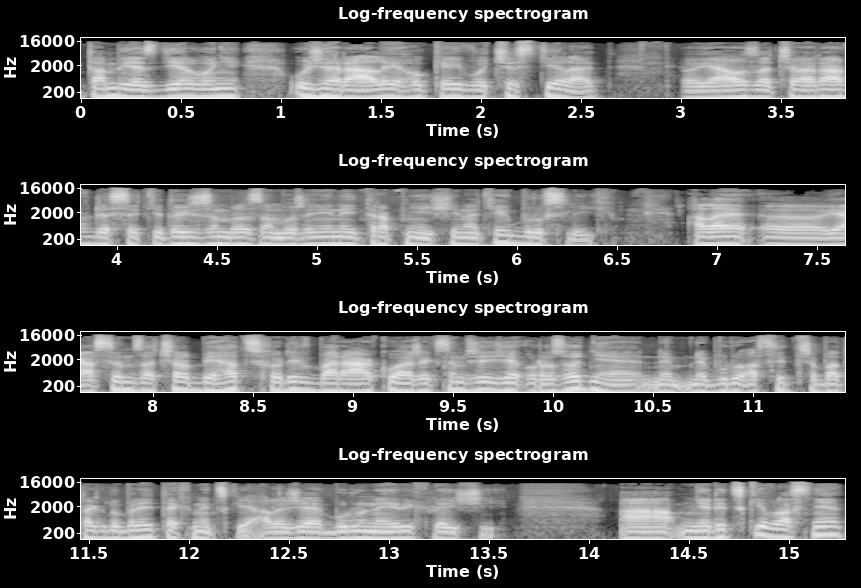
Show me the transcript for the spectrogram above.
tam jezdil, oni už hráli hokej od 6 let. Já ho začal hrát v deseti, takže jsem byl samozřejmě nejtrapnější na těch bruslích. Ale uh, já jsem začal běhat schody v baráku a řekl jsem si, že rozhodně ne, nebudu asi třeba tak dobrý technicky, ale že budu nejrychlejší. A mě vždycky vlastně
